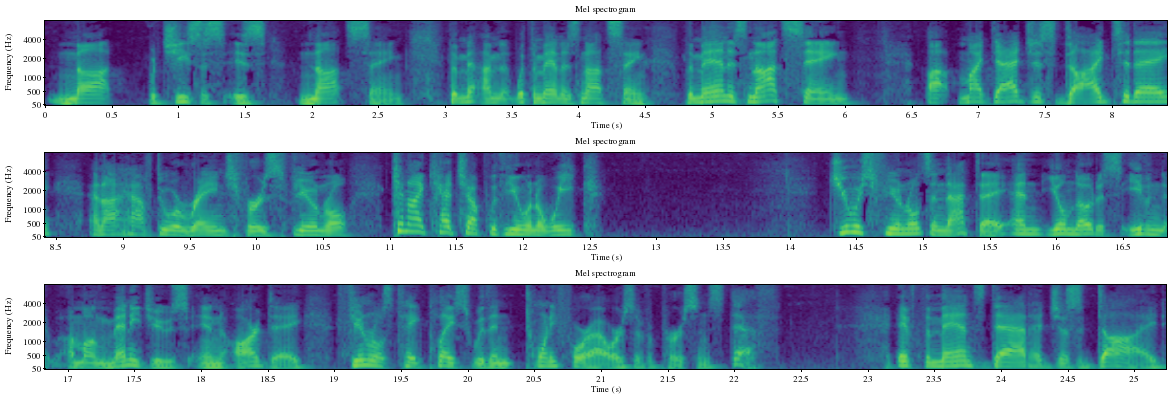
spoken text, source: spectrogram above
not, what Jesus is not saying. The, I mean, what the man is not saying. The man is not saying, uh, my dad just died today and I have to arrange for his funeral. Can I catch up with you in a week? Jewish funerals in that day, and you'll notice even among many Jews in our day, funerals take place within 24 hours of a person's death. If the man's dad had just died,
